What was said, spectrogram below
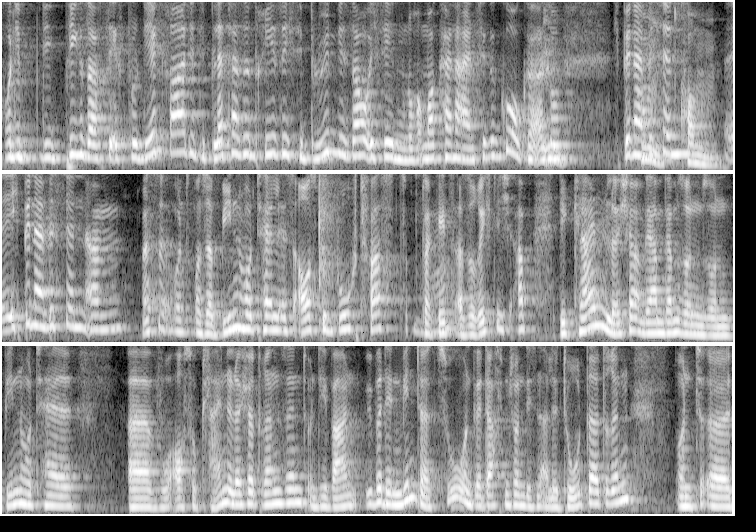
Und die, die, wie gesagt, sie explodieren gerade, die Blätter sind riesig, sie blühen wie Sau. Ich sehe nur noch immer keine einzige Gurke. Also ich bin ein bisschen. Komm. Ich bin ein bisschen. Ähm weißt du, und unser Bienenhotel ist ausgebucht fast. Da ja. geht's also richtig ab. Die kleinen Löcher, wir haben, wir haben so ein, so ein Bienenhotel, äh, wo auch so kleine Löcher drin sind und die waren über den Winter zu und wir dachten schon, die sind alle tot da drin. Und äh,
